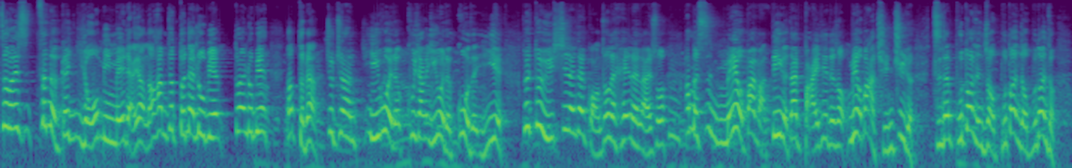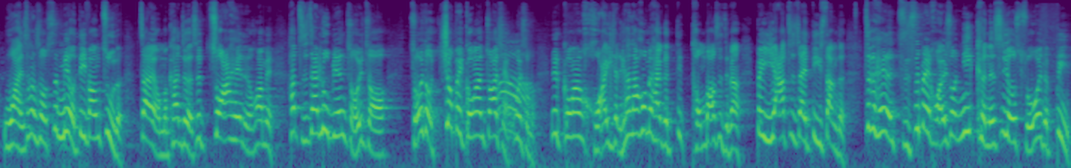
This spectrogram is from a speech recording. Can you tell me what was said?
这东西是真的跟游民没两样。然后他们就蹲在路边，蹲在路边，然后怎么样？就这样依偎的互相依偎的过着一夜。所以对于现在在广州的黑人来说，他们是没有办法。第一个在白天的时候没有办法群聚的，只能不断的走，不断走，不断走。晚上的时候是没有地方住的。再来我们看这个是抓黑人的画面，他只是在路边走一走。走一走就被公安抓起来，为什么？因为公安怀疑。你看他后面还有个地同胞是怎么样被压制在地上的？这个黑人只是被怀疑说你可能是有所谓的病，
